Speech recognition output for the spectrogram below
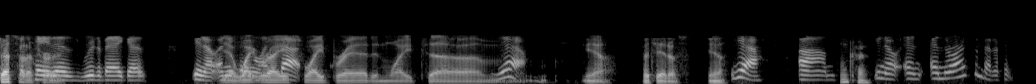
That's sweet what I've heard. potatoes, rutabagas, you know, yeah, white like rice, that. white bread, and white. Um, Yeah. Yeah, potatoes. Yeah. Yeah. Um, Okay. you know, and and there are some benefits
